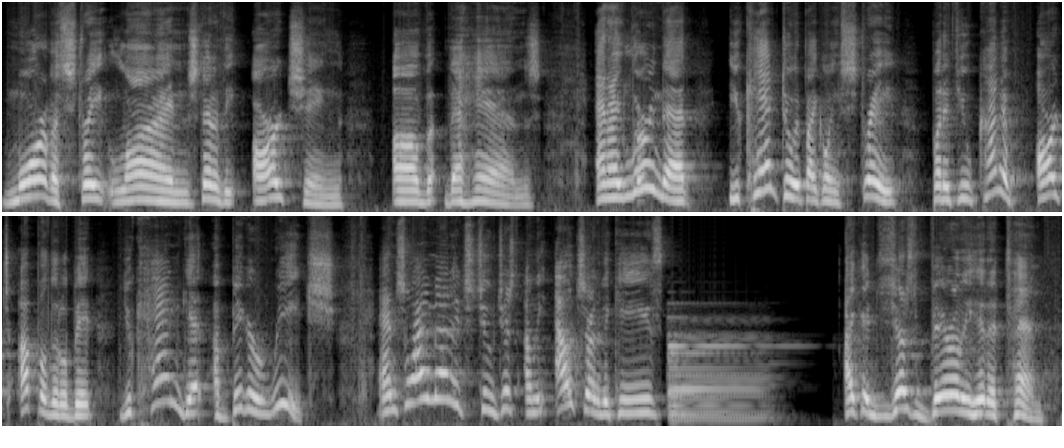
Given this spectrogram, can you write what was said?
more of a straight line instead of the arching of the hands. And I learned that you can't do it by going straight, but if you kind of arch up a little bit, you can get a bigger reach. And so I managed to just on the outside of the keys, I could just barely hit a tenth.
